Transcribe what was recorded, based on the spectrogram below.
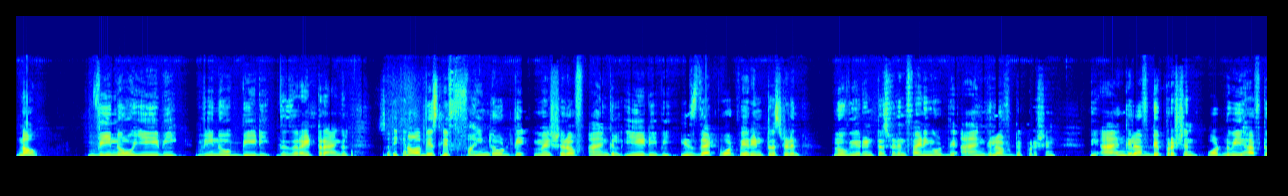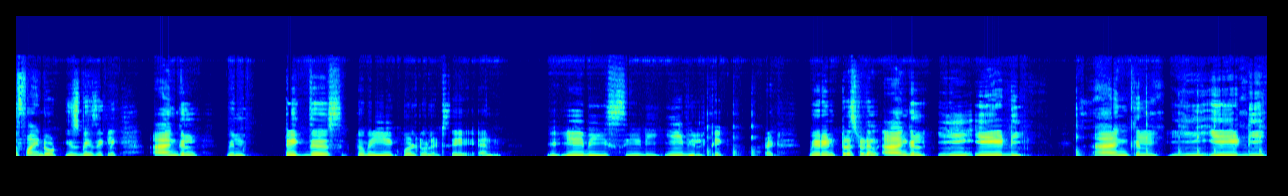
Now we know AB, we know BD, this is a right triangle. So we can obviously find out the measure of angle ADB. Is that what we are interested in? No, we are interested in finding out the angle of depression. The angle of depression, what do we have to find out is basically angle we will take this to be equal to let's say an A, B, C, D, E will take, right. We are interested in angle EAD. Angle EAD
